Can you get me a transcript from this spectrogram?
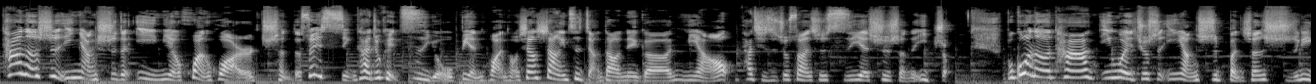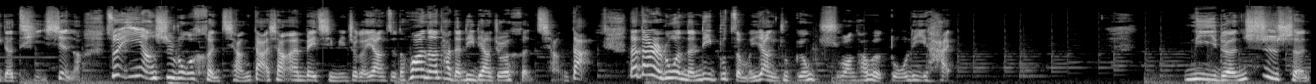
它呢是阴阳师的意念幻化而成的，所以形态就可以自由变换哦。像上一次讲到那个鸟，它其实就算是思业式神的一种。不过呢，它因为就是阴阳师本身实力的体现啊，所以阴阳师如果很强大，像安倍晴明这个样子的话呢，他的力量就会很强大。那当然，如果能力不怎么样，你就不用指望他会有多厉害。拟人式神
